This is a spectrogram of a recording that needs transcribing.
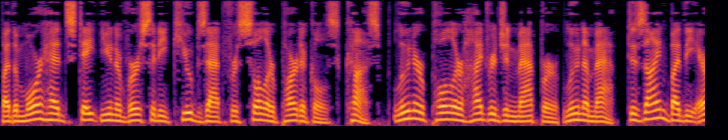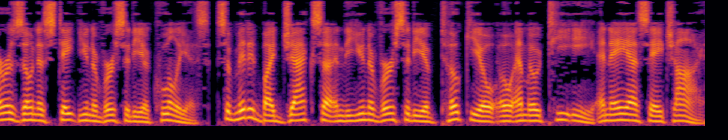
by the Morehead State University CubeSat for Solar Particles CUSP Lunar Polar Hydrogen Mapper Luna Map, designed by the Arizona State University EQUULEUS, submitted by JAXA and the University of Tokyo OMOTE NASHI,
